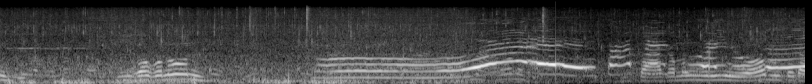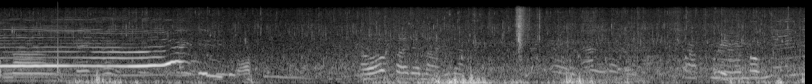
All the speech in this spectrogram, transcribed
มีเขาก็นอนป้าตาก็มันมีอยู่หัวมันไปดำนาเออเคยได้มาดิเนี่แม่บ่มีง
